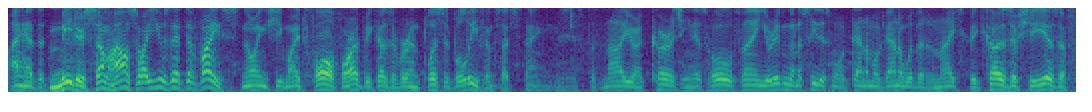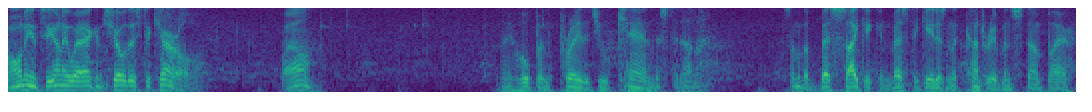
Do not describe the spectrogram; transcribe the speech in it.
I had to meet her somehow, so I used that device, knowing she might fall for it because of her implicit belief in such things. Yes, but now you're encouraging this whole thing. You're even going to see this Morgana Morgana with her tonight. Because if she is a phony, it's the only way I can show this to Carol. Well, I hope and pray that you can, Mr. Dollar. Some of the best psychic investigators in the country have been stumped by her.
